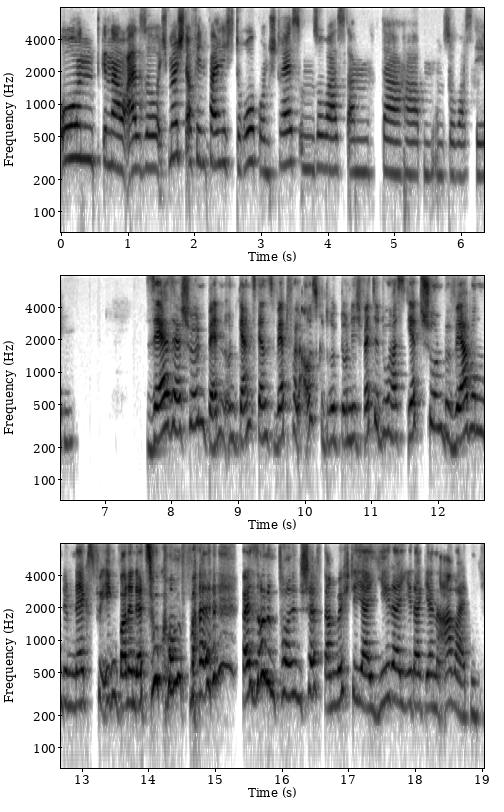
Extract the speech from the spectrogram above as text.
Und genau, also ich möchte auf jeden Fall nicht Druck und Stress und sowas dann da haben und sowas eben. Sehr, sehr schön, Ben, und ganz, ganz wertvoll ausgedrückt. Und ich wette, du hast jetzt schon Bewerbungen demnächst für irgendwann in der Zukunft, weil bei so einem tollen Chef, da möchte ja jeder, jeder gerne arbeiten.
